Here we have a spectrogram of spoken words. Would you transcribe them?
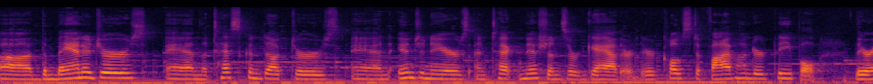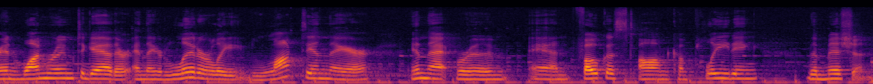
uh, the managers and the test conductors and engineers and technicians are gathered. There are close to 500 people. They're in one room together and they're literally locked in there in that room and focused on completing the mission.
